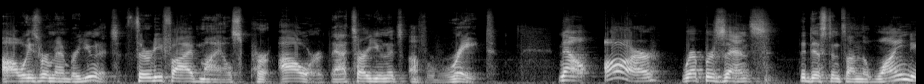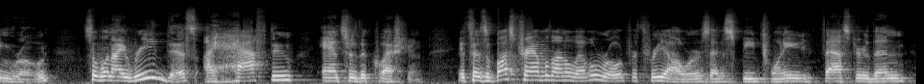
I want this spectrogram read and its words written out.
Always remember units. 35 miles per hour. That's our units of rate. Now r represents the distance on the winding road. So when I read this, I have to answer the question. It says a bus traveled on a level road for three hours at a speed 20 faster than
